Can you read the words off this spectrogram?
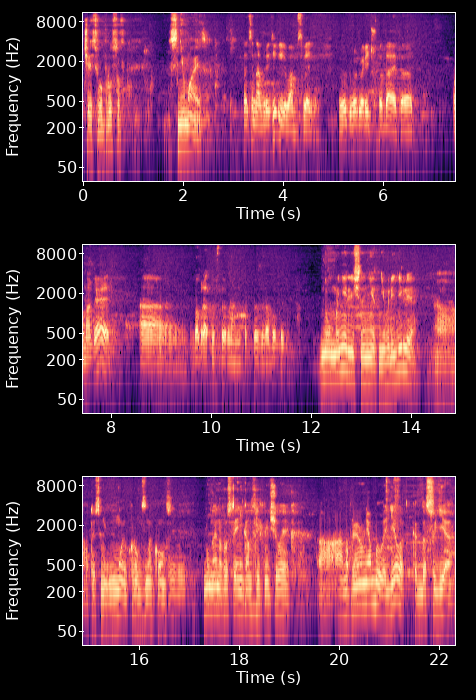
часть вопросов снимает. Кстати, навредили ли вам связи? Вы, вы говорите, что да, это помогает, а в обратную сторону они как тоже работают? Ну, мне лично нет, не вредили. А, то есть мой круг знакомств. Угу. Ну, наверное, просто я не конфликтный человек. А, а, например, у меня было дело, когда судья,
